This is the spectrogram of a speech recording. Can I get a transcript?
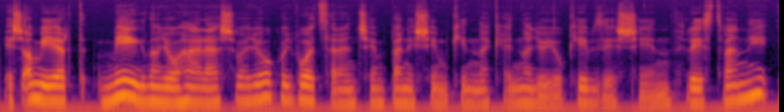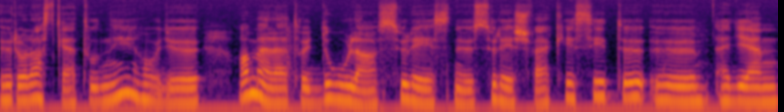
és amiért még nagyon hálás vagyok, hogy volt szerencsém Penny Simkinnek egy nagyon jó képzésén részt venni. Őről azt kell tudni, hogy ő amellett, hogy dúla, szülésznő, szülésfelkészítő, ő egy ilyen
